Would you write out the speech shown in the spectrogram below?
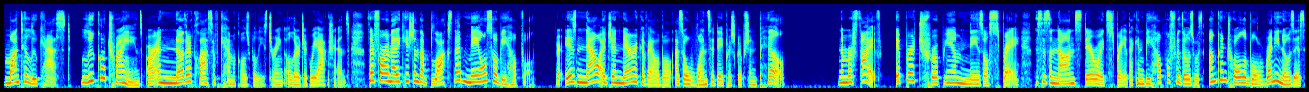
Montelukast. Leukotrienes are another class of chemicals released during allergic reactions. Therefore, a medication that blocks them may also be helpful. There is now a generic available as a once a day prescription pill. Number five, ipratropium nasal spray. This is a non steroid spray that can be helpful for those with uncontrollable runny noses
